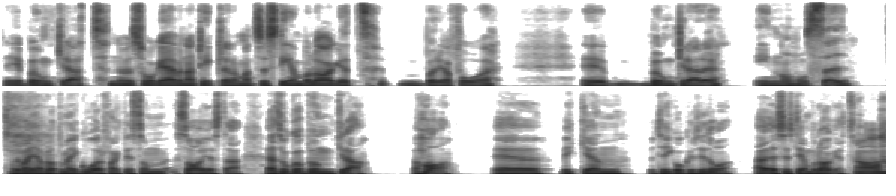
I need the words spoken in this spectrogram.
Det är bunkrat. Nu såg jag även artiklar om att Systembolaget börjar få eh, bunkrare in hos sig. Det var en jag pratade med igår faktiskt som sa just det. Jag såg och bunkra. Jaha, eh, vilken butik åker du till då? Äh, Systembolaget. Ja,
